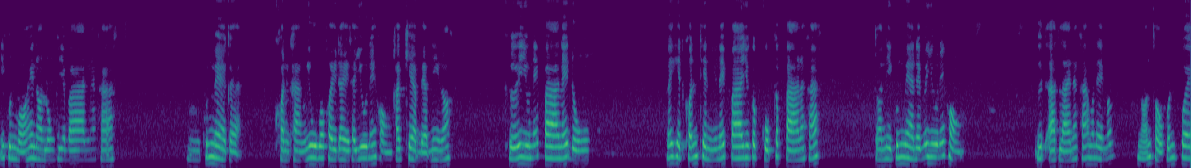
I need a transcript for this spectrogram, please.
นี่คุณหมอให้นอนโรงพยาบาลนะคะคุณแม่ก็ค่อนข้างอยู่บ่ค่อยได้ถ้าอยู่ในห้องคับแคบแบบนี้เนาะเคยอยู่ในป่าในดง ยเฮ็ดคอนเทนต์อยู่ในป่าอยู่กับกบกับปลานะคะ ตอนนี้คุณแม่ได้มาอยู่ในห้องอึดอัดหลายนะคะบ่ได้มานอนเฝ้าคนป่วย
